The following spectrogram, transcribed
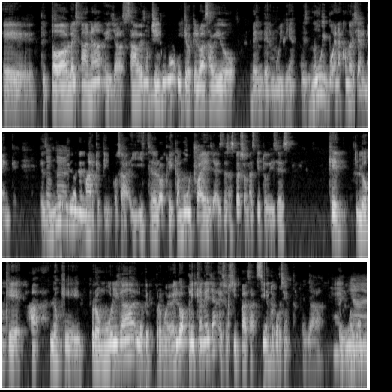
eh, de toda habla hispana, ella sabe muchísimo y creo que lo ha sabido vender muy bien. Es muy buena comercialmente, es muy buena en marketing, o sea, y, se lo aplica mucho a ella. Es de esas personas que tú dices que lo que, lo que promulga, lo que promueve, lo aplica en ella, eso sí pasa 100%. Ella es muy buena.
